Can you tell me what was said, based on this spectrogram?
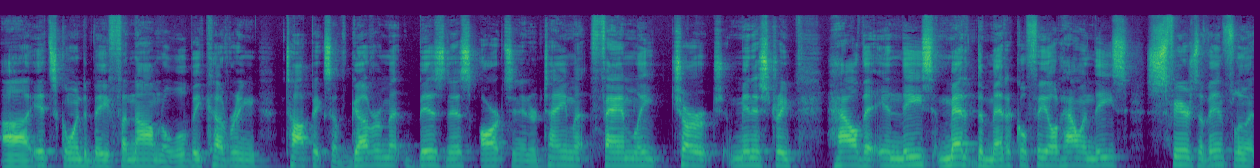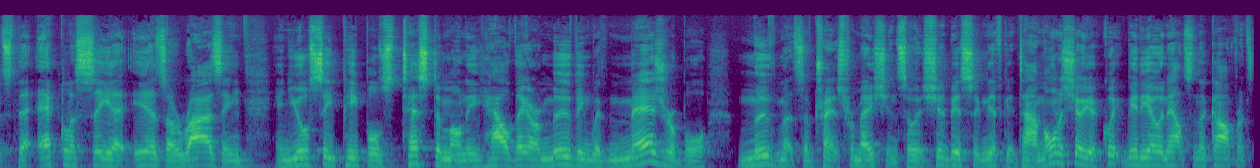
Uh, it's going to be phenomenal. We'll be covering topics of government, business, arts and entertainment, family, church, ministry, how the, in these med, the medical field, how in these spheres of influence the ecclesia is arising, and you'll see people's testimony how they are moving with measurable movements of transformation. So it should be a significant time. I want to show you a quick video announcing the conference,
